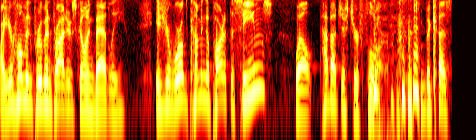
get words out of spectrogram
Are your home improvement projects going badly? Is your world coming apart at the seams? Well, how about just your floor? because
